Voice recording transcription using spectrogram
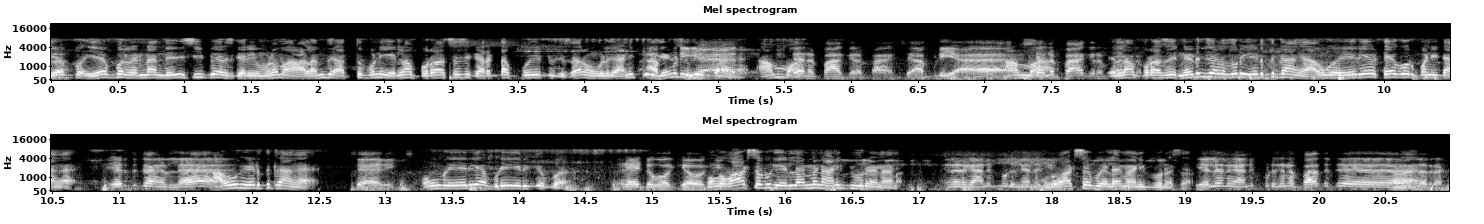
ஏப்ரல் ஏப்ரல் ரெண்டாம் தேதி சிபிஆர்எஸ் கருவி மூலமா அளந்து அத்து பண்ணி எல்லாம் ப்ராசஸ் கரெக்டா போயிட்டு இருக்கு சார். உங்களுக்கு? சொல்லியிருக்காங்க. ஆமா. பாக்குறேன் அப்படியா? ஆமா. பாக்குறேன் எல்லாம். ப்ராசஸ் நெடுஞ்சாலை தூரம் எடுத்துட்டாங்க. அவங்க ஏரியாவை டேக் ஓவர் பண்ணிட்டாங்க. எடுத்துட்டாங்கல்ல? அவங்க எடுத்துட்டாங்க. சரி. உங்க ஏரியா அப்படியே இருக்கு இப்ப ரைட் ஓகே ஓகே உங்க வாட்ஸ்அப்புக்கு எல்லாமே நான் அனுப்பிவிடுறேன் நான். எனக்கு அனுப்பிவிடுங்க எனக்கு வாட்ஸ்அப் எல்லாமே அனுப்பிவிடுறேன் சார். எல்லாம் எனக்கு அனுப்பிவிடுங்க நான் பார்த்துட்டு வந்துடுறேன்.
